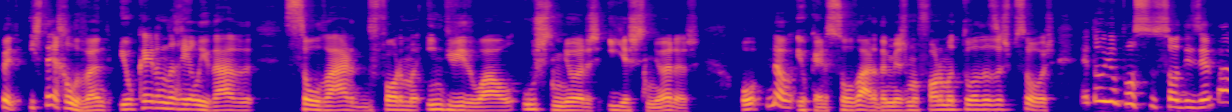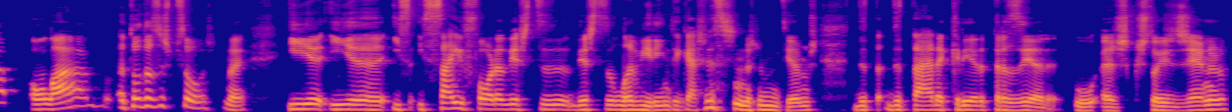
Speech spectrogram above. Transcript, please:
Bem, isto é relevante, eu quero na realidade saudar de forma individual os senhores e as senhoras? Ou não, eu quero saudar da mesma forma todas as pessoas. Então eu posso só dizer, pá, olá a todas as pessoas, não é? E, e, e, e saio fora deste, deste labirinto em que às vezes nos metemos de, de estar a querer trazer o, as questões de género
